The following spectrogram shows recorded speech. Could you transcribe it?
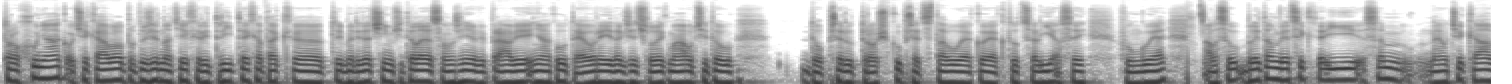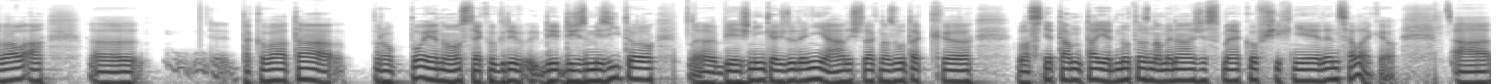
trochu nějak očekával, protože na těch retreatech a tak uh, ty meditační učitelé samozřejmě vyprávějí i nějakou teorii, takže člověk má určitou dopředu trošku představu, jako jak to celý asi funguje, ale jsou, byly tam věci, které jsem neočekával a uh, taková ta propojenost, jako kdy, kdy, když zmizí to eh, běžný každodenní já, když to tak nazvu, tak eh, vlastně tam ta jednota znamená, že jsme jako všichni jeden celek. Jo. A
